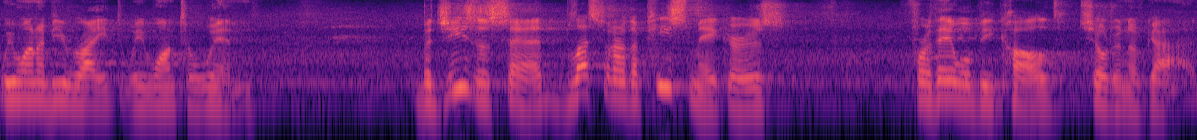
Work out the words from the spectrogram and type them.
We want to be right, we want to win. But Jesus said, Blessed are the peacemakers, for they will be called children of God.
